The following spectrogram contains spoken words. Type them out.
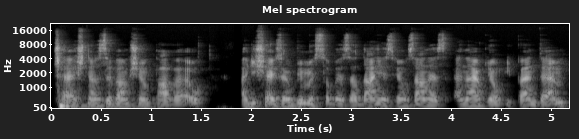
Cześć, nazywam się Paweł, a dzisiaj zrobimy sobie zadanie związane z energią i pędem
